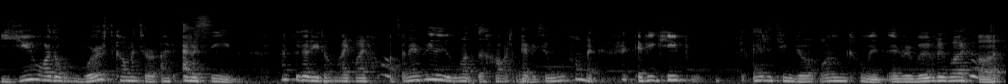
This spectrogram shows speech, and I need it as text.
You are the worst commenter I've ever seen. That's because you don't like my hearts, and I really want to heart every single comment. If you keep editing your own comment and removing my heart,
